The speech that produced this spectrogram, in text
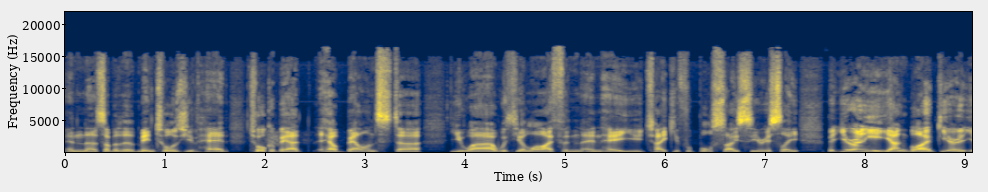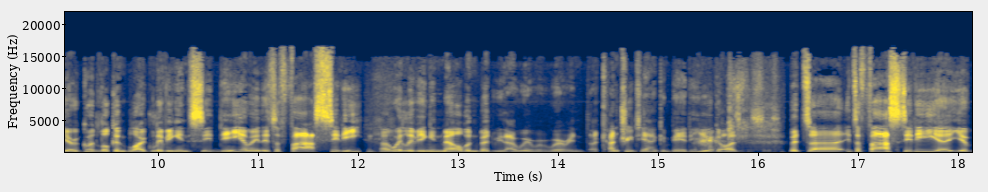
and uh, some of the mentors you've had, talk about how balanced uh, you are with your life and, and how you take your football so seriously. But you're only a young bloke. You're, you're a good looking bloke living in Sydney. I mean, it's a fast city. Uh, we're living in Melbourne, but you know we're, we're in a country town compared to you guys. But uh, it's a fast city. Uh, you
